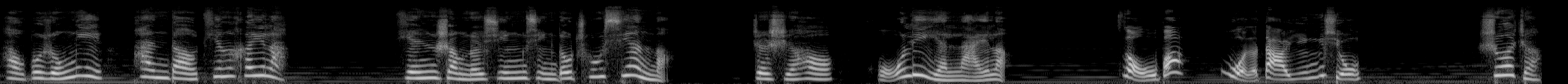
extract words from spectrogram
好不容易盼到天黑了，天上的星星都出现了。这时候，狐狸也来了。走吧，我的大英雄。说着，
